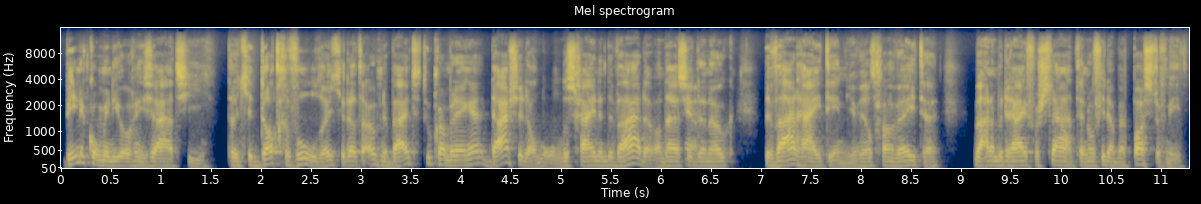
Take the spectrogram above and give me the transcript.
binnenkomt in die organisatie, dat je dat gevoel, dat je dat ook naar buiten toe kan brengen. Daar zit dan de onderscheidende waarde. Want daar zit dan ook de waarheid in. Je wilt gewoon weten waar een bedrijf voor staat en of je daarbij past of niet.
